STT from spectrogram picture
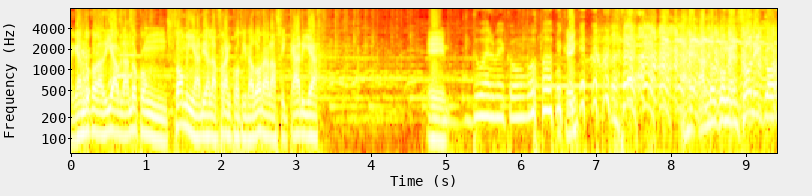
Aquí ando con la día hablando con Somi, alias la francotiradora, la sicaria. Eh, Duerme como. ando con el Sónico.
